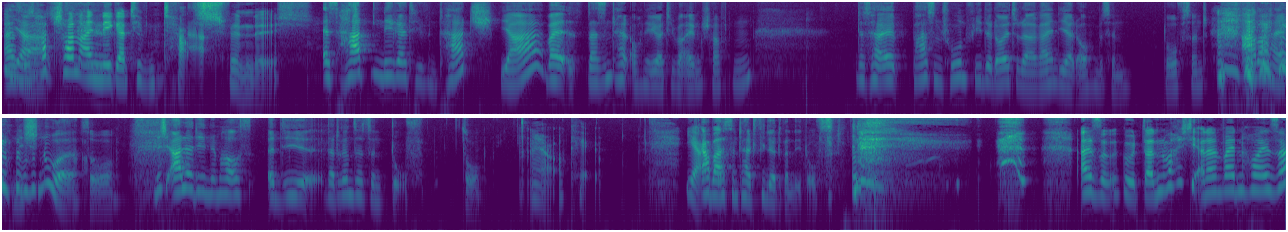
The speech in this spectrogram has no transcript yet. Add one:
also ja. es hat schon einen negativen Touch, finde ich. Es hat einen negativen Touch, ja, weil da sind halt auch negative Eigenschaften. Deshalb passen schon viele Leute da rein, die halt auch ein bisschen doof sind. Aber halt nicht nur so. Nicht alle, die in dem Haus, äh, die da drin sind, sind doof. So. Ja, okay. Ja. Aber es sind halt viele drin, die doof sind. Also gut, dann mache ich die anderen beiden Häuser.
